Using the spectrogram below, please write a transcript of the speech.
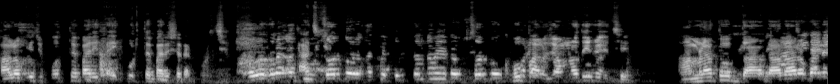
ভালো কিছু করতে পারি তাই করতে পারি সেটা করছে। আজকে খুব ভালো জন্মদিন হয়েছে। আমরা তো দাদার ওখানে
